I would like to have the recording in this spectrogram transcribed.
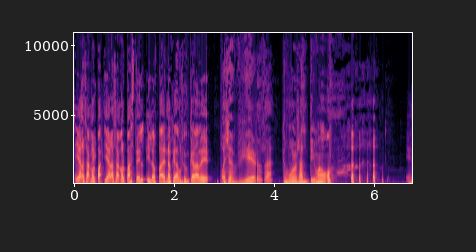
y ahora, saco el pa- y ahora saco el pastel. Y los padres nos quedamos con cara de, vaya mierda, ¿cómo nos han timado? Eh,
